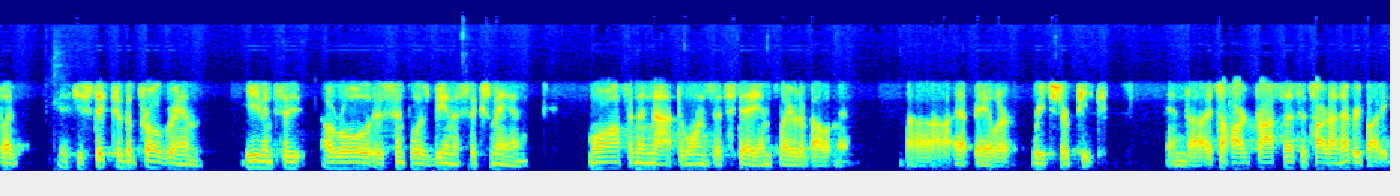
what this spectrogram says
But if you stick to the program, even to a role as simple as being a six man, more often than not, the ones that stay in player development uh, at Baylor reach their peak. And uh, it's a hard process. It's hard on everybody,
